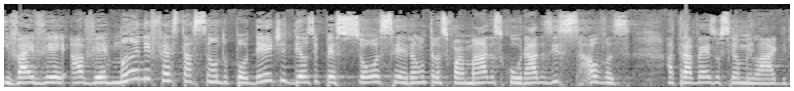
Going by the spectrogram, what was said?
E vai ver, haver manifestação do poder de Deus e pessoas serão transformadas, curadas e salvas através do seu milagre.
